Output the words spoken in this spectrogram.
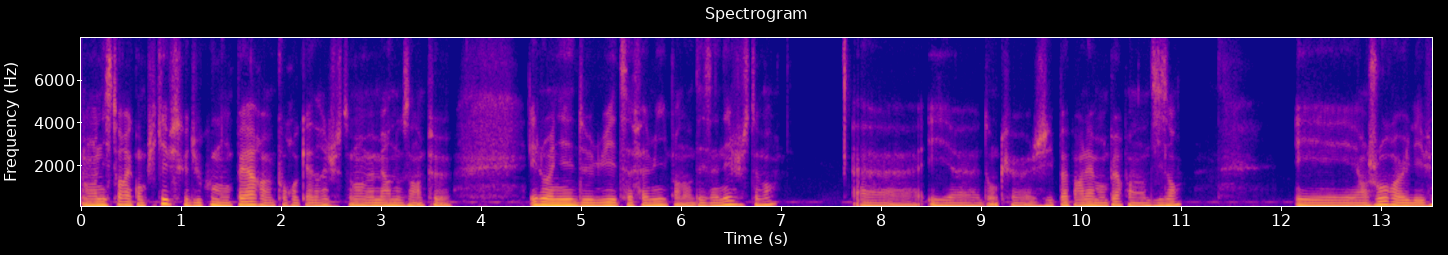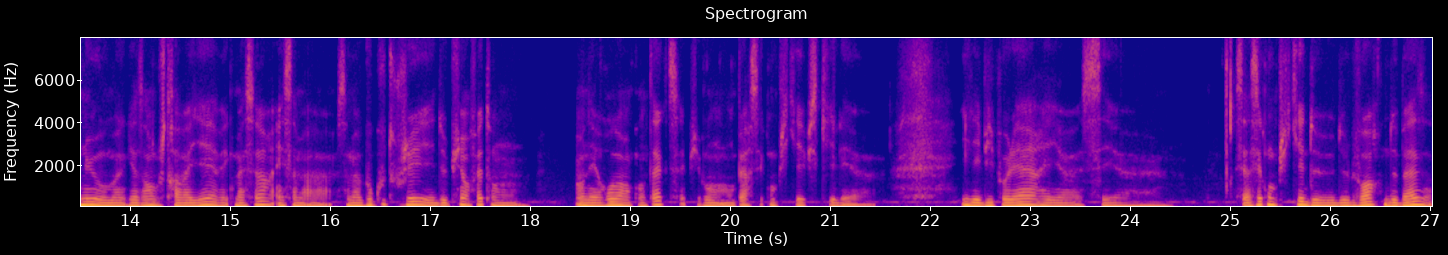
mon histoire est compliquée puisque du coup mon père, pour recadrer justement ma mère nous a un peu éloignés de lui et de sa famille pendant des années justement. Heu et heu, donc j'ai pas parlé à mon père pendant 10 ans. Et un jour, il est venu au magasin où je travaillais avec ma sœur et ça m'a beaucoup touchée et depuis en fait on est re en contact et puis bon, mon père c'est compliqué puisqu'il est, bipolaire et c'est, assez compliqué de le voir de base.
